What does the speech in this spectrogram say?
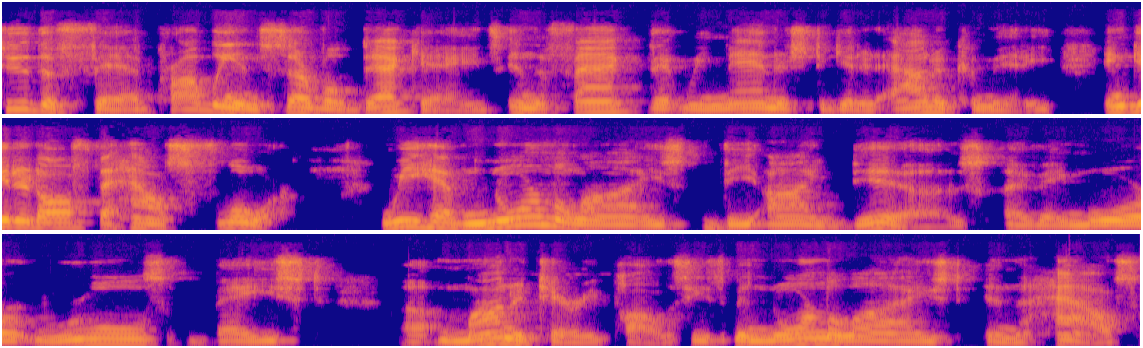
to the Fed, probably in several decades, in the fact that we managed to get it out of committee and get it off the House floor. We have normalized the ideas of a more rules based uh, monetary policy. It's been normalized in the House.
